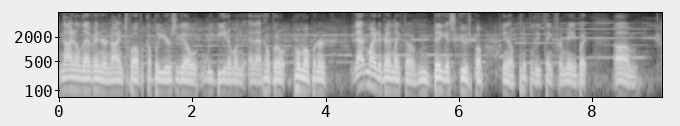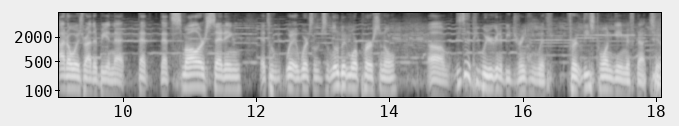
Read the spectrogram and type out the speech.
9-11 or 9-12 a couple years ago, we beat them on in that home home opener. That might have been like the biggest goosebump, you know, pimply thing for me. But um, I'd always rather be in that that that smaller setting. It's where it's just a little bit more personal. Um, these are the people you're going to be drinking with for at least one game, if not two.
